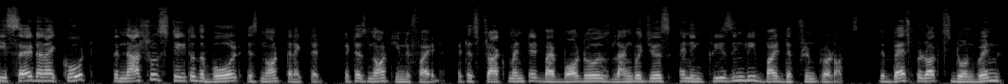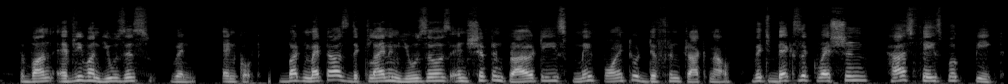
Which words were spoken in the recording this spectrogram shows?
He said, and I quote, the natural state of the world is not connected. It is not unified. It is fragmented by borders, languages, and increasingly by different products. The best products don't win. The one everyone uses win. End quote. But Meta's decline in users and shift in priorities may point to a different track now, which begs the question has Facebook peaked?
